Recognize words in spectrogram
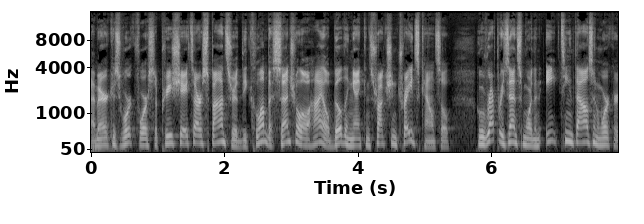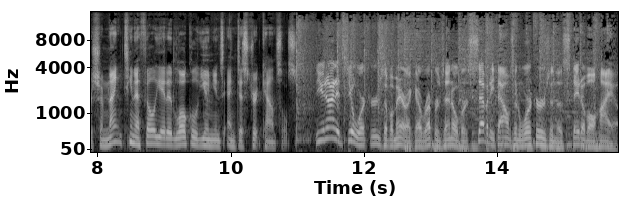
America's Workforce appreciates our sponsor, the Columbus Central Ohio Building and Construction Trades Council, who represents more than 18,000 workers from 19 affiliated local unions and district councils. The United Steelworkers of America represent over 70,000 workers in the state of Ohio.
